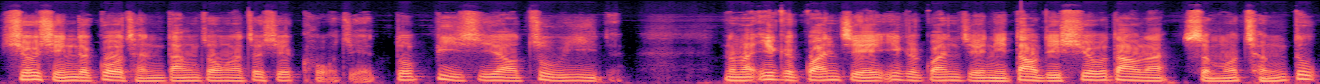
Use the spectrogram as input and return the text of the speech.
修行的过程当中啊，这些口诀都必须要注意的。那么一个关节一个关节，你到底修到了什么程度？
